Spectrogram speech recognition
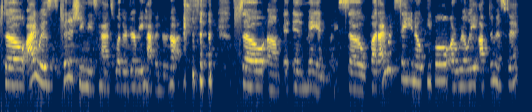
So I was finishing these hats whether Derby happened or not. so um, in May anyway. So, but I would say, you know, people are really optimistic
